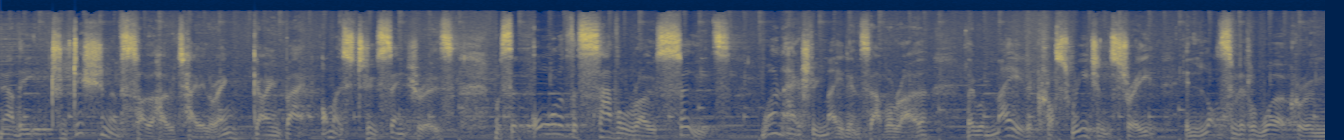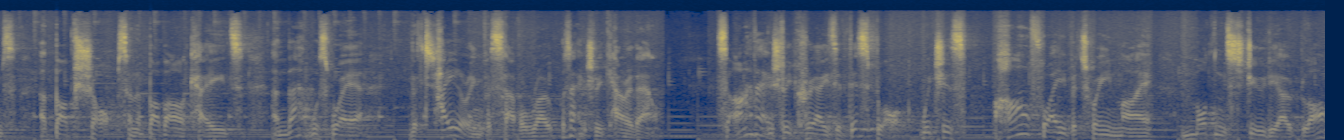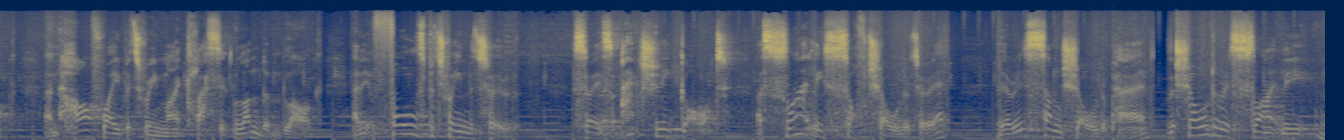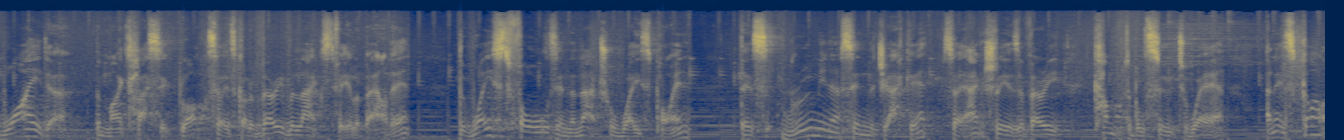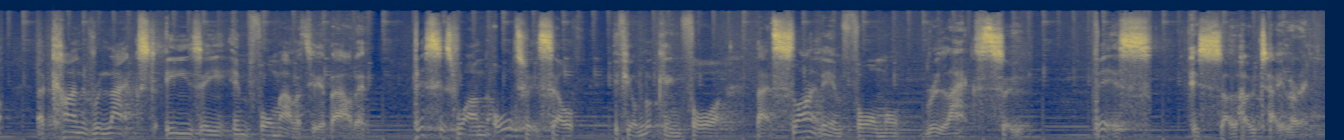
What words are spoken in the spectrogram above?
Now, the tradition of Soho tailoring, going back almost two centuries, was that all of the Savile Row suits weren't actually made in Savile Row. They were made across Regent Street in lots of little workrooms above shops and above arcades, and that was where the tailoring for Savile Row was actually carried out. So I've actually created this block, which is halfway between my modern studio block and halfway between my classic London block, and it falls between the two. So it's actually got a slightly soft shoulder to it. There is some shoulder pad. The shoulder is slightly wider than my classic block, so it's got a very relaxed feel about it. The waist falls in the natural waist point. There's roominess in the jacket, so it actually is a very comfortable suit to wear. And it's got a kind of relaxed, easy informality about it. This is one all to itself if you're looking for that slightly informal, relaxed suit. This is Soho Tailoring.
